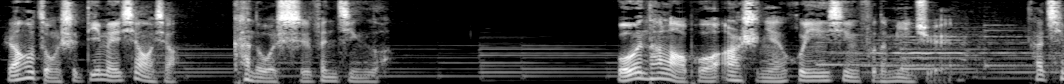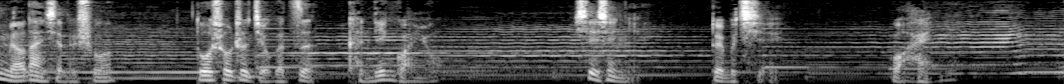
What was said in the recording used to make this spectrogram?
然后总是低眉笑笑，看得我十分惊愕。我问他老婆二十年婚姻幸福的秘诀，他轻描淡写的说：“多说这九个字肯定管用。谢谢你，对不起，我爱你。”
